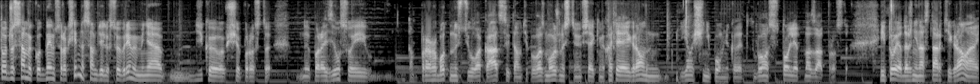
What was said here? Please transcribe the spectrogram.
Тот же самый Codename 47, на самом деле, в свое время меня дико вообще просто э, поразил своей там, проработанностью локаций, там, типа, возможностями всякими. Хотя я играл, я вообще не помню, когда это, это было сто лет назад просто. И то я даже не на старте играл, а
